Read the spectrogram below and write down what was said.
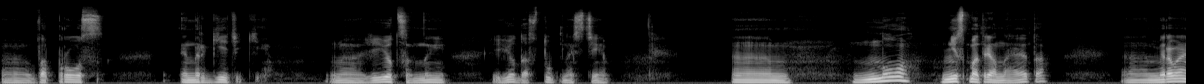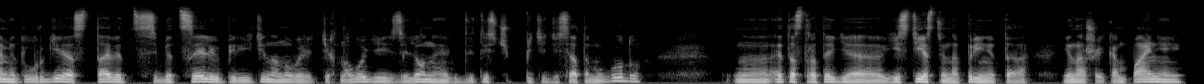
э, вопрос энергетики, э, ее цены, ее доступности. Эм, но, несмотря на это, э, мировая металлургия ставит себе целью перейти на новые технологии зеленые к 2050 году. Эта стратегия, естественно, принята и нашей компанией,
